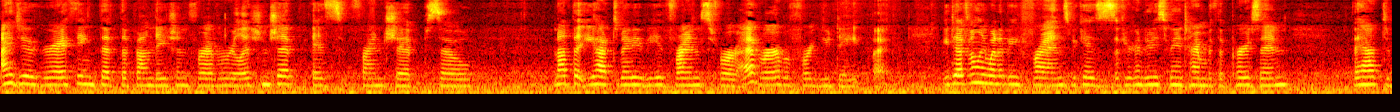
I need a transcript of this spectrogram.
I do agree. I think that the foundation for every relationship is friendship. So, not that you have to maybe be friends forever before you date, but you definitely want to be friends because if you're going to be spending time with a person, they have to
